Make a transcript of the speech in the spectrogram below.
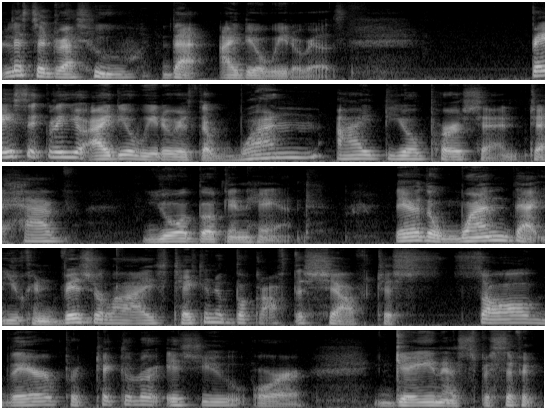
let's address who that ideal reader is basically your ideal reader is the one ideal person to have your book in hand. They're the one that you can visualize taking a book off the shelf to solve their particular issue or gain a specific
